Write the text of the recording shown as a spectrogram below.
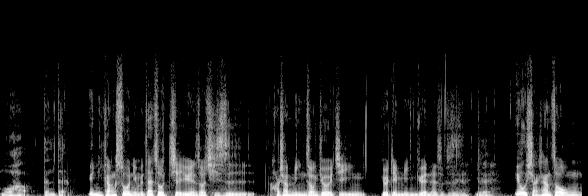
磨耗等等。因为你刚说你们在做捷运的时候，其实好像民众就已经有点民怨了，是不是？对。因为我想象中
